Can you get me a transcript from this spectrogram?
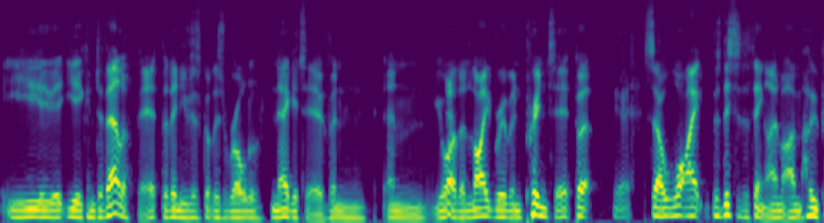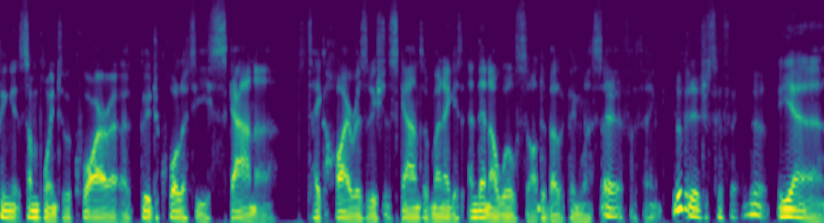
You you can develop it. But then you've just got this roll of negative, and and you Yeah. either Lightroom and print it. But Yeah. so what I this is the thing. I'm I'm hoping at some point to acquire a, a good quality scanner to take high resolution scans of my negatives, and then I will start developing myself. I think. Look at an interesting thing. Yeah. Yeah,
